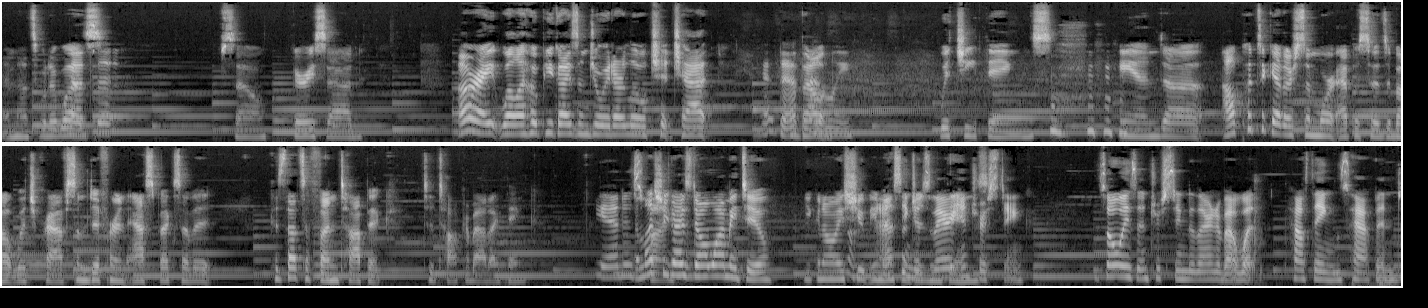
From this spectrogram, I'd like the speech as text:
and that's what it was. That's it. So, very sad. All right, well, I hope you guys enjoyed our little chit-chat Yeah, definitely. witchy things. and uh, I'll put together some more episodes about witchcraft, some different aspects of it, because that's a fun topic to talk about. I think, yeah, it is. unless you guys don't want me to, you can always shoot me I messages. think it's very things. interesting. It's always interesting to learn about what how things happened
